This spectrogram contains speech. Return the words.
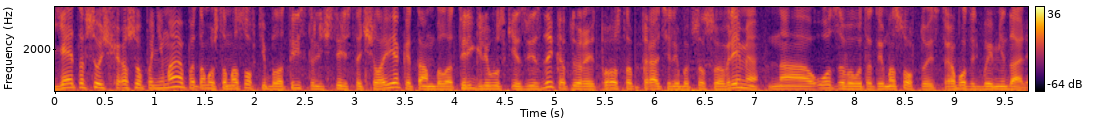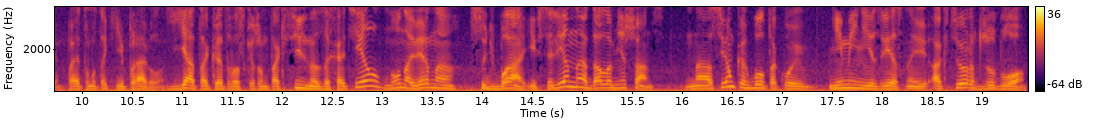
Я это все очень хорошо понимаю, потому что массовки было 300 или 400 человек, и там было три голливудские звезды, которые просто тратили бы все свое время на отзывы вот этой массов, то есть работать бы им не дали. Поэтому такие правила. Я так этого, скажем так, сильно захотел, но, наверное, судьба и вселенная дала мне шанс. На съемках был такой не менее известный актер Джуд Ло.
